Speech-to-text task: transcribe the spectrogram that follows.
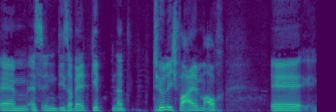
ähm, es in dieser Welt gibt, natürlich vor allem auch äh,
